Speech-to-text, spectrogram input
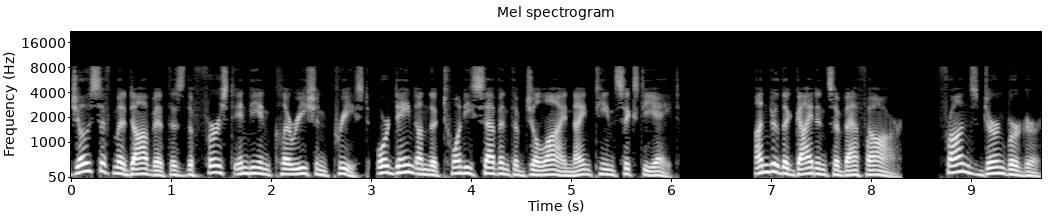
Joseph Madhavath is the first Indian Claretian priest, ordained on 27 July 1968. Under the guidance of Fr. Franz Dernberger,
